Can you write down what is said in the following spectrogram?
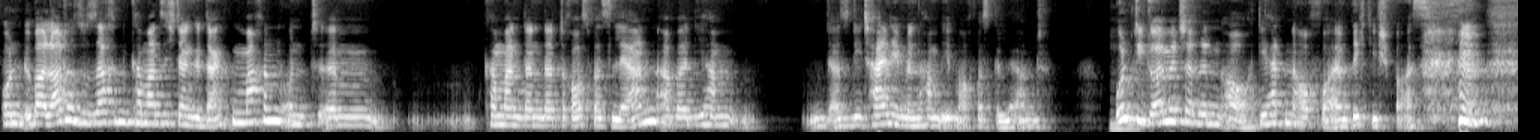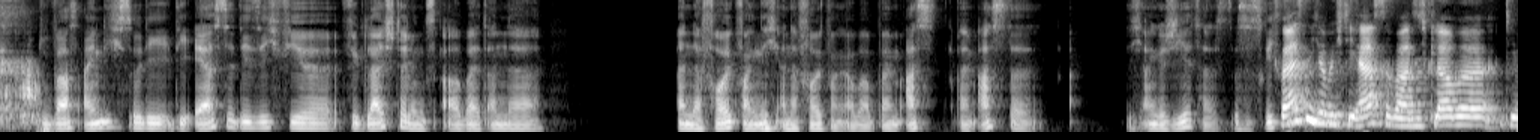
Und über lauter so Sachen kann man sich dann Gedanken machen und ähm, kann man dann daraus was lernen, aber die haben, also die Teilnehmenden haben eben auch was gelernt. Und die Dolmetscherinnen auch, die hatten auch vor allem richtig Spaß. du warst eigentlich so die, die Erste, die sich für, für Gleichstellungsarbeit an der an der Volkwang, nicht an der Volkwang, aber beim, Ast, beim Aster dich engagiert hast. Das ist richtig. Ich weiß nicht, ob ich die Erste war. Also ich glaube, die,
